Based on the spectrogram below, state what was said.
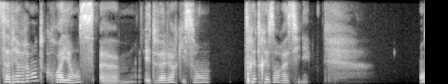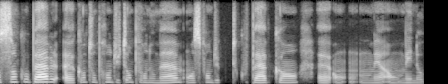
ça vient vraiment de croyances et de valeurs qui sont très très enracinées. On se sent coupable quand on prend du temps pour nous-mêmes, on se prend du coupable quand on, met, on, met, nos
